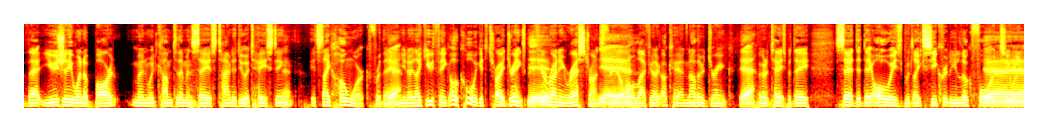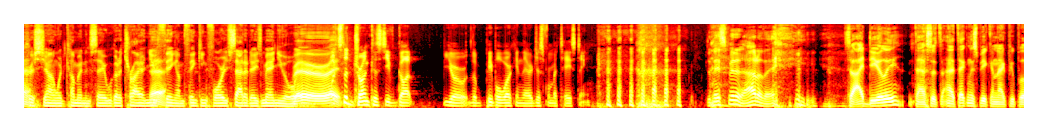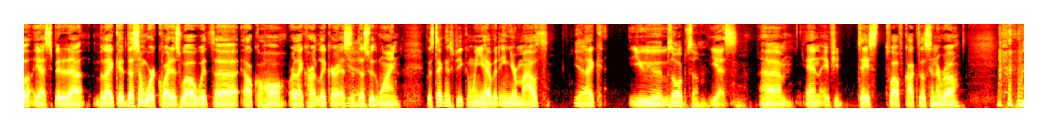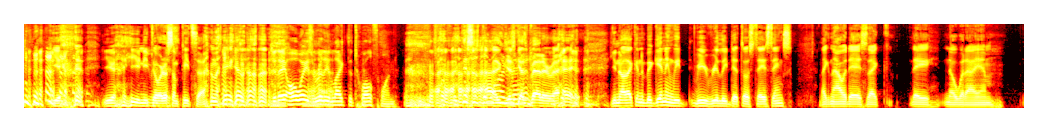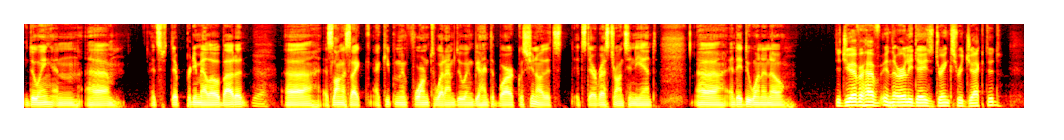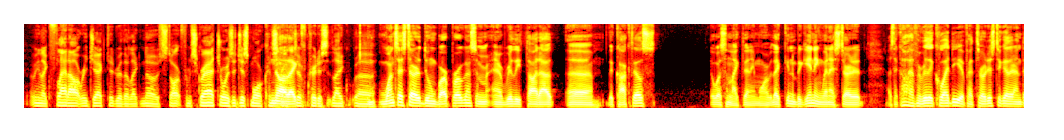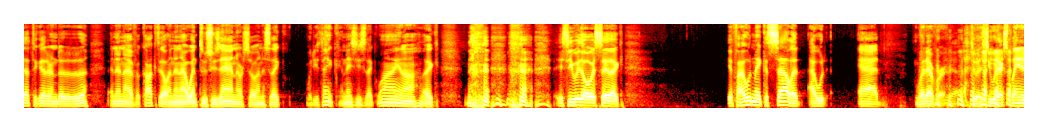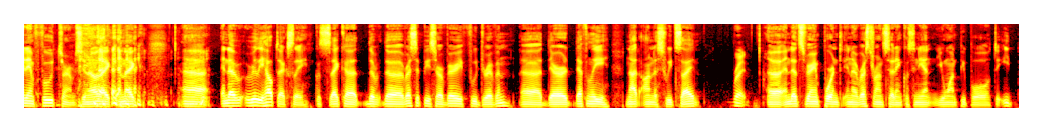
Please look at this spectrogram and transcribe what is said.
that usually when a barman would come to them and say it's time to do a tasting, Yeah. It's like homework for them. Yeah. You know, like you think, oh, cool, we get to try drinks. But Yeah, if you're yeah. running restaurants Yeah, for your yeah. whole life, you're like, okay, another drink. Yeah. I got to taste. But they said that they always would like secretly look forward Yeah, to when yeah. Christiaan would come in and say, we're going to try a new Yeah. thing I'm thinking for Saturday's menu. Right, right, right. What's the drunkest you've got your the people working there just from a tasting? Did they spit it out or they? So ideally, that's so uh, technically speaking, like people, yeah, spit it out. But like it doesn't work quite as well with uh, alcohol or like hard liquor as Yeah. it does with wine. Because technically speaking, when you have it in your mouth, Yeah. like you, you absorb some. Yes, um, and if you taste twelve cocktails in a row, yeah, you you need to order some pizza. Do they always really like the twelfth one? this is the one. it just gets better, right? you know, like in the beginning, we we really did those tastings. Like nowadays, like they know what I am doing, and um, it's they're pretty mellow about it. Yeah. Uh, as long as like I keep them informed to what I'm doing behind the bar, because you know it's it's their restaurants in the end, uh, and they do want to know. Did you ever have in the early days drinks rejected? I mean, like flat out rejected, where they're like, "No, start from scratch," or is it just more constructive like- criticism? Like, uh, Once I started doing bar programs and, I really thought out uh, the cocktails, it wasn't like that anymore. Like in the beginning, when I started, I was like, "Oh, I have a really cool idea. If I throw this together and that together and da da da,", da," and then I have a cocktail, and then I went to Suzanne or so, and it's like, "What do you think?" And then she's like, "Well, you know, like," she would always say like, "If I would make a salad, I would add." Whatever to it, she would explain it in food terms, you know, like and like, uh, and that really helped actually, because like uh, the the recipes are very food driven. Uh, they're definitely not on the sweet side, Right. uh, and that's very important in a restaurant setting because in the end you want people to eat.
